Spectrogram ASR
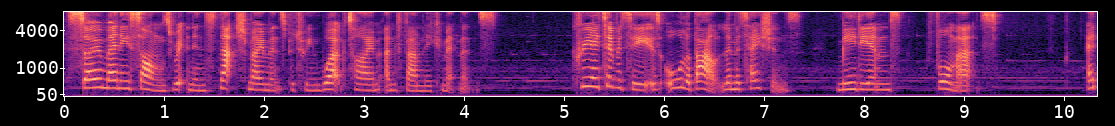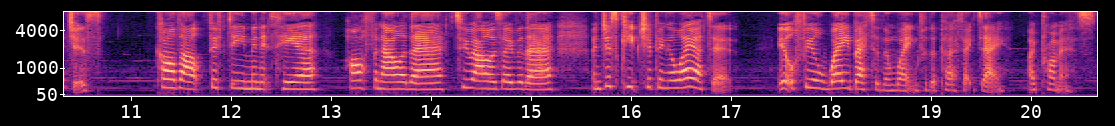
So many songs written in snatched moments between work time and family commitments. Creativity is all about limitations, mediums, formats, edges. Carve out 15 minutes here, half an hour there, two hours over there, and just keep chipping away at it. It'll feel way better than waiting for the perfect day, I promise.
